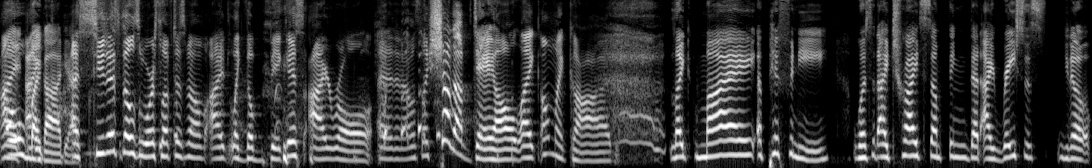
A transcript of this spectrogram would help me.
I- Oh my I- God, yeah. As soon as those words left his mouth, I like the biggest eye roll, and then I was like, "Shut up, Dale!" Like, oh my god. like my epiphany was that I tried something that I racist, you know,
